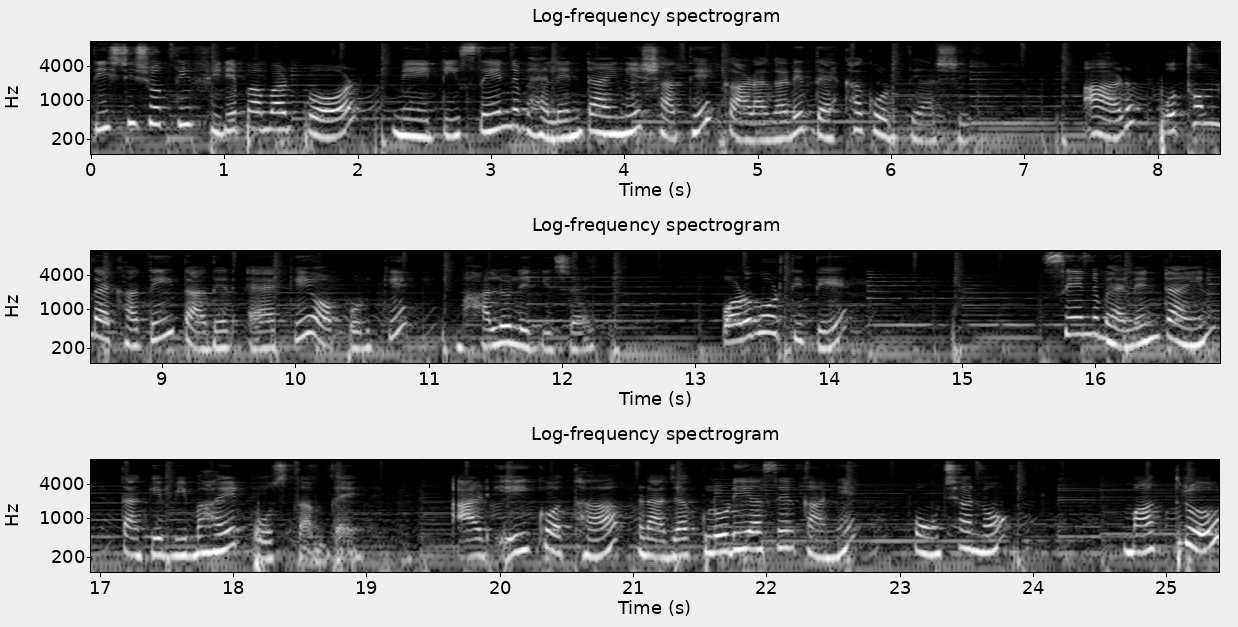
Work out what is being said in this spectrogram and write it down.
দৃষ্টিশক্তি ফিরে পাবার পর মেয়েটি সেন্ট ভ্যালেন্টাইনের সাথে কারাগারে দেখা করতে আসে। আর প্রথম দেখাতেই তাদের একে অপরকে ভালো লেগে যায়। পরবর্তীতে সেন্ট ভ্যালেন্টাইন তাকে বিবাহের প্রস্তাব দেয়। আর এই কথা রাজা ক্লোরিয়াসের কানে পৌঁছানো মাত্র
